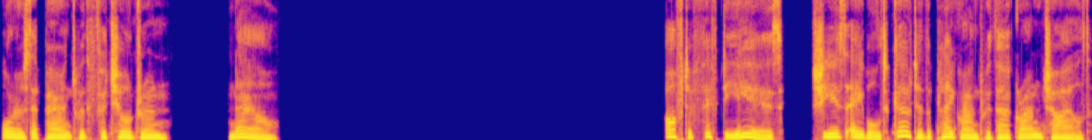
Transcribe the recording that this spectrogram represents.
or as a parent with four children. Now. After 50 years, she is able to go to the playground with her grandchild.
